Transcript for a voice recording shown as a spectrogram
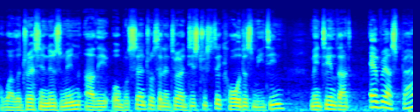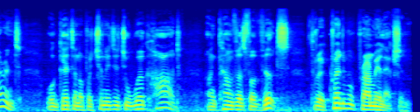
while addressing newsmen at the Ogun Central Senatorial District Stakeholders Meeting, maintained that every aspirant will get an opportunity to work hard and canvass for votes through a credible primary election.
